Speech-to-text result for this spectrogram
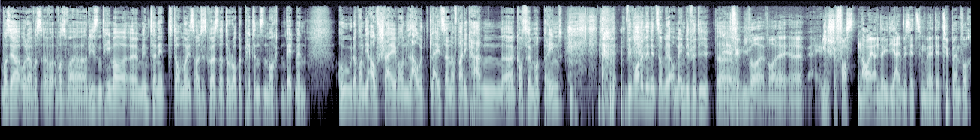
was ja, oder was, äh, was war ja ein Riesenthema äh, im Internet damals, als es geheißen hat, der Robert Pattinson macht einen Batman. Oh, da waren die Aufschrei, waren laut, Leute sind auf Barrikaden, äh, Gotham hat brennt. Wie war der denn jetzt am, am Ende für die? Der, Äh, Für mich war, war er, äh, eigentlich schon fast nahe an der Idealbesetzung, weil der Typ einfach,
